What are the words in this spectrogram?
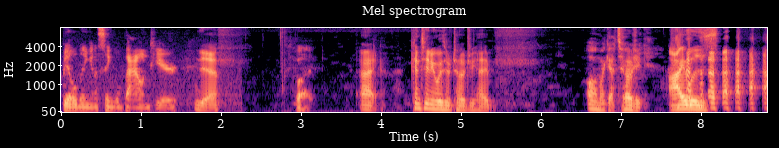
building in a single bound here, Yeah. but All right. Continue with your Toji hype. oh my god, Toji, I was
